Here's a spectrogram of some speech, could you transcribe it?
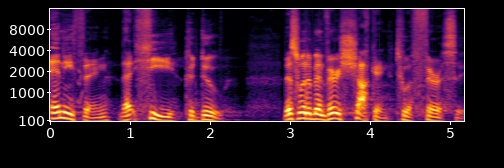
anything that he could do. This would have been very shocking to a Pharisee.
